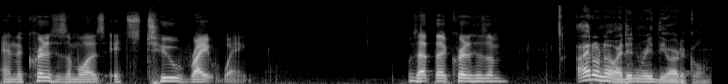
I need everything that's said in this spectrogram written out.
and the criticism was it's too right wing. Was that the criticism? I don't know. I didn't read the article.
